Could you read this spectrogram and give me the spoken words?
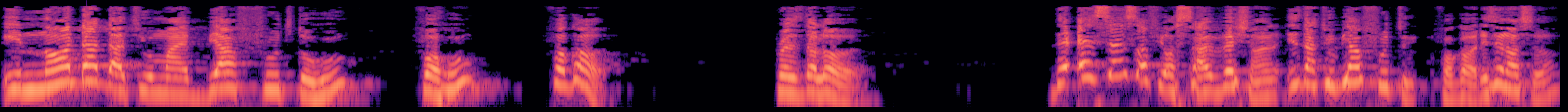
in order that you might bear fruit to who? For who? For God. Praise the Lord. The essence of your salvation is that you bear fruit to, for God. Is it not so?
